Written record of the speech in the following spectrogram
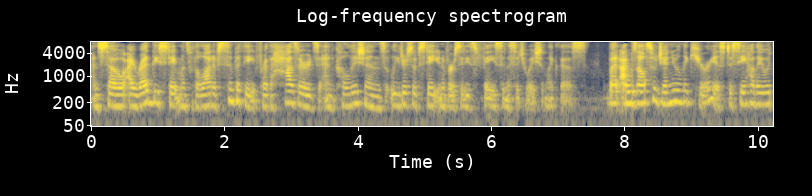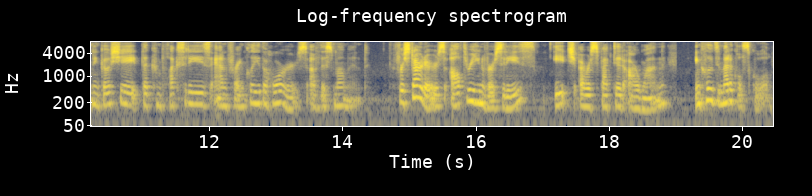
And so I read these statements with a lot of sympathy for the hazards and collisions leaders of state universities face in a situation like this. But I was also genuinely curious to see how they would negotiate the complexities and, frankly, the horrors of this moment. For starters, all three universities, each a respected R1, includes a medical school.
